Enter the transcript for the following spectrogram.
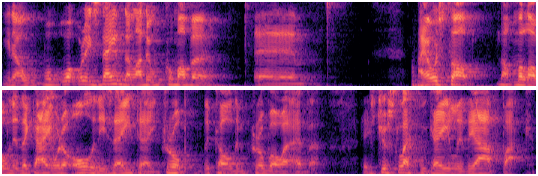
you know, what, what were his name? The lad who come over. Um, I always thought, not Maloney, the guy who were all in his heyday, Grub, they called him Grub or whatever. He's just left with Gailey, the halfback.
